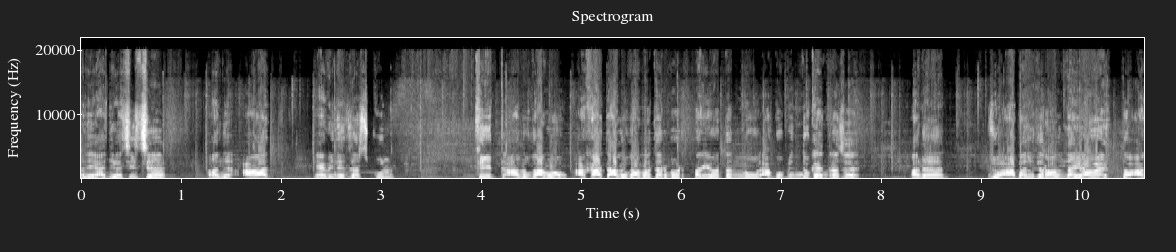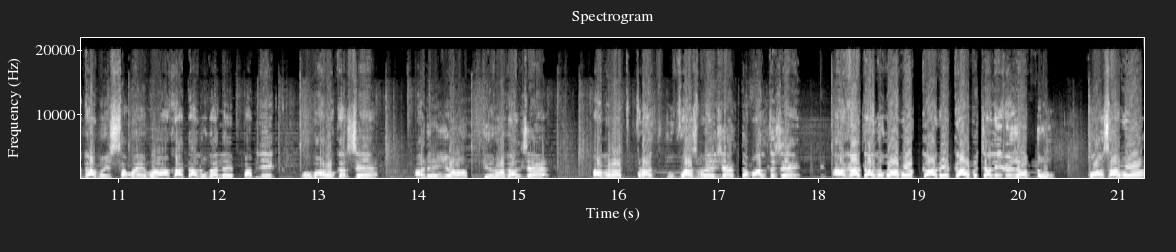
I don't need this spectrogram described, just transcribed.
અને આદિવાસી છે અને આ એવિનેજર સ્કૂલથી તાલુકામાં, આખા તાલુકામાં ધર્મ પરિવર્તનનું આખું બિંદુ કેન્દ્ર છે. અને જો આ બંધ કરવામાં નહીં આવે, તો આગામી સમયમાં આખા તાલુકાને પબ્લિક હોબાળો કરશે અને અહીંયા ઘેરો ગાલશે. હમણાં પ્રત ઉપવાસ રહે છે, ધમાલ થશે. આખા તાલુકામાં ગામે ગામ ચાલી રહ્યું છે આમનું. કોસામાં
